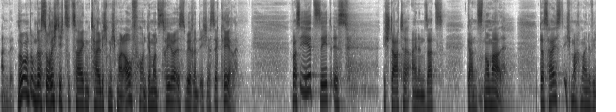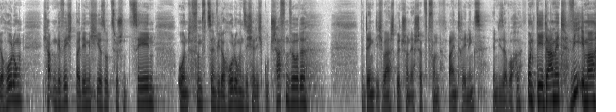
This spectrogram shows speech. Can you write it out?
Anwendung. So, und um das so richtig zu zeigen, teile ich mich mal auf und demonstriere es, während ich es erkläre. Was ihr jetzt seht, ist, ich starte einen Satz ganz normal. Das heißt, ich mache meine Wiederholungen. Ich habe ein Gewicht, bei dem ich hier so zwischen 10 und 15 Wiederholungen sicherlich gut schaffen würde. Bedenkt, ich war, bin schon erschöpft von Beintrainings in dieser Woche. Und gehe damit, wie immer,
